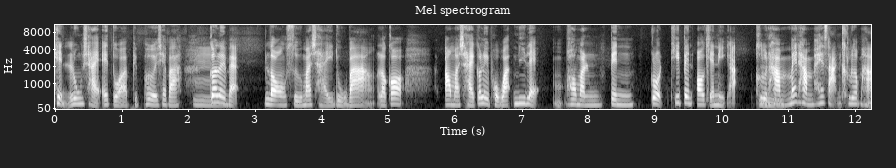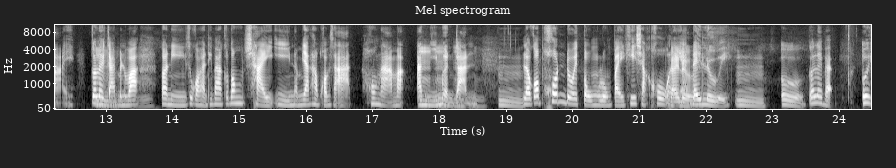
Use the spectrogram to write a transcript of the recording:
เห็นลุงใช้ไอตัวพิเพอร์ใช่ปะก็เลยแบบลองซื้อมาใช้ดูบ้าง แล้วก็เอามาใช้ก็เลยพบว่านี่แหละ พอมันเป็นกรดที่เป็นออร์แกนิกอะคือทำไม่ทำให้สารเคลือบหาย ก็เลยกลายเป็นว่า ตอนนี้สุขภัณฑ์ที่บ้านก็ต้องใช้อีน้ำยาทำความสะอาดห้องน้ำอะอันนี้เหมือนกันอืมแล้วก็พ่นโดยตรงลงไปที่ชักโครกอะไรเงี้ยได้ได้เลเลยอืม เออ ก็เลยแบบ เอ้ย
